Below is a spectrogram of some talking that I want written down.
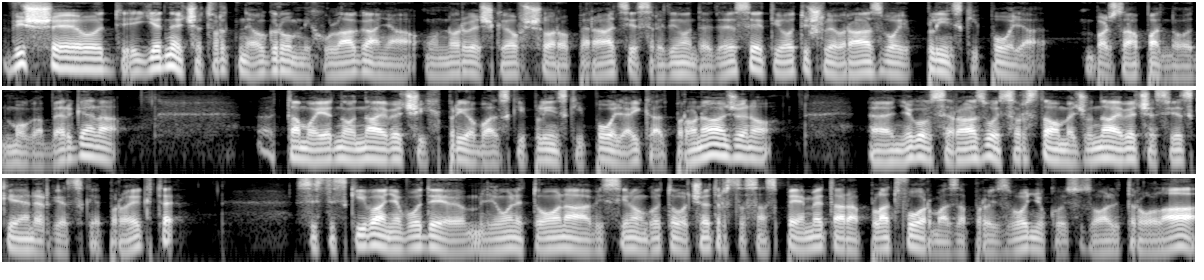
Više od jedne četvrtne ogromnih ulaganja u norveške offshore operacije sredinom 90. je otišle u razvoj plinskih polja, baš zapadno od moga Bergena, Tamo je jedno od najvećih priobalskih plinskih polja ikad pronađeno. E, njegov se razvoj svrstao među najveće svjetske energetske projekte. S istiskivanje vode milijone tona visinom gotovo 475 metara platforma za proizvodnju koju su zvali Troll A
